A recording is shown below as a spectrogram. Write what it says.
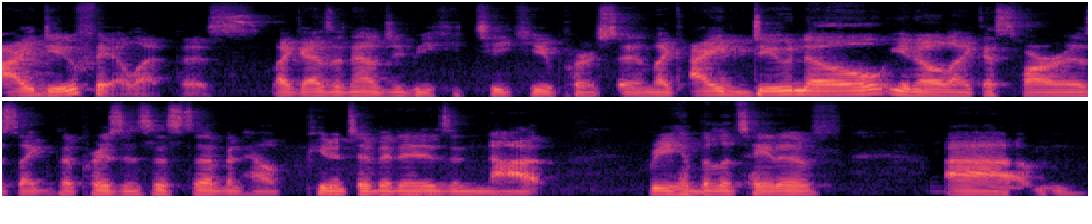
I do fail at this. Like as an LGBTQ person, like I do know, you know, like as far as like the prison system and how punitive it is and not rehabilitative. Um,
